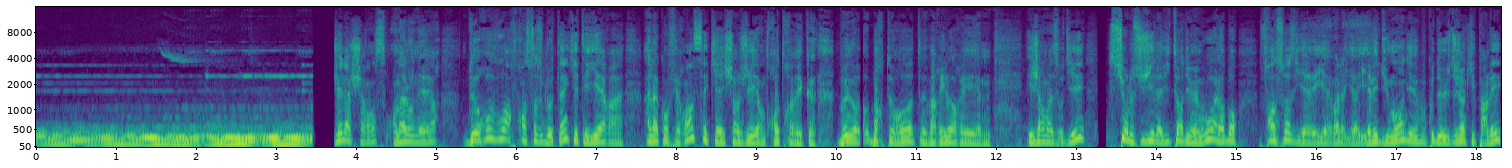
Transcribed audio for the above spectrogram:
Mm-hmm. J'ai la chance, on a l'honneur de revoir Françoise Glotin qui était hier à, la conférence et qui a échangé entre autres avec euh, Benoît Barterotte, Marie-Laure et, euh, et, Jean Mazaudier sur le sujet de la victoire du Mambo. Alors bon, Françoise, il y, a, voilà, il y avait du monde, il y avait beaucoup de, gens qui parlaient.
